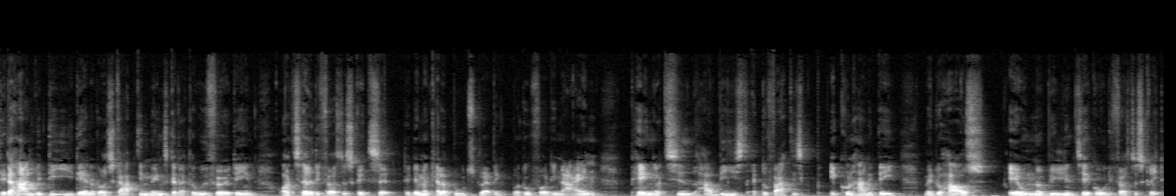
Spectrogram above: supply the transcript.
Det, der har en værdi i, det er, når du har skabt de mennesker, der kan udføre ideen, og taget de første skridt selv. Det er det, man kalder bootstrapping, hvor du får din egen penge og tid har vist, at du faktisk ikke kun har en idé, men du har også evnen og viljen til at gå de første skridt.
